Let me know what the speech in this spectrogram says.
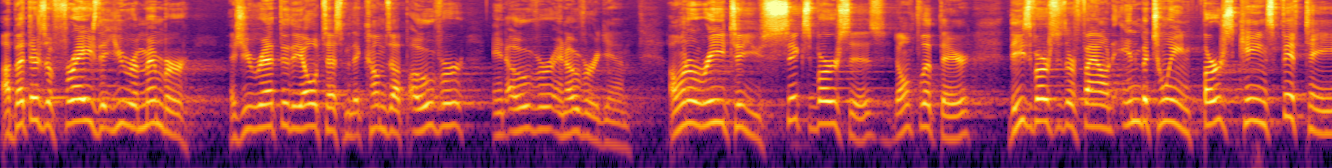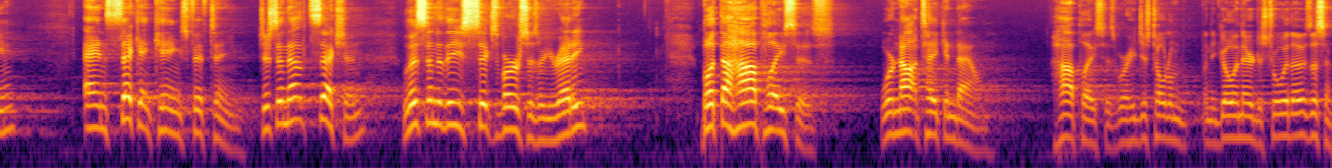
I bet there's a phrase that you remember as you read through the Old Testament that comes up over and over and over again. I want to read to you six verses. Don't flip there. These verses are found in between 1 Kings 15 and 2 Kings 15. Just in that section. Listen to these six verses. Are you ready? But the high places were not taken down. High places, where he just told them when you go in there, destroy those. Listen,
